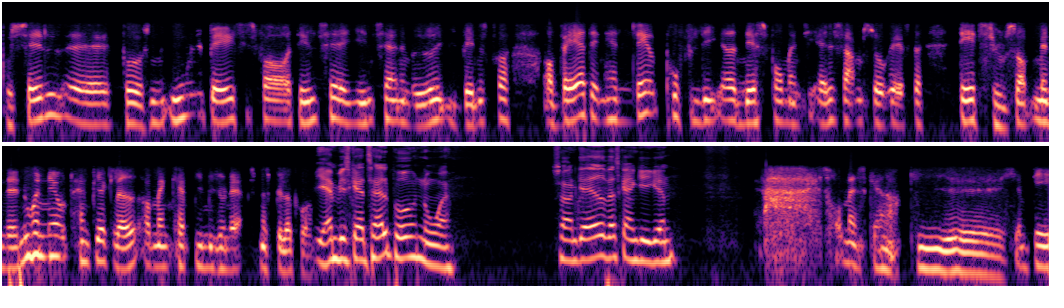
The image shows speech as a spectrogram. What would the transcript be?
Bruxelles øh, på sådan en ugenlig basis for at deltage i interne møder i Venstre, og være den her lavt profilerede næstformand, de alle sammen sukker efter, det er tvivlsomt. Men øh, nu har han nævnt, at han bliver glad, og man kan blive millionær, hvis man spiller på ham. Jamen, vi skal have tal på, Noah. Søren Gade, hvad skal han give igen? Tror, man skal nok give... Øh, jamen, det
